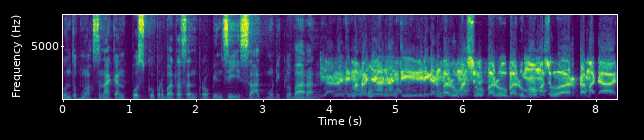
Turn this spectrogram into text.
untuk melaksanakan posko perbatasan provinsi saat mudik lebaran. Ya nanti makanya nanti ini kan baru masuk baru baru mau masuk Ramadan.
